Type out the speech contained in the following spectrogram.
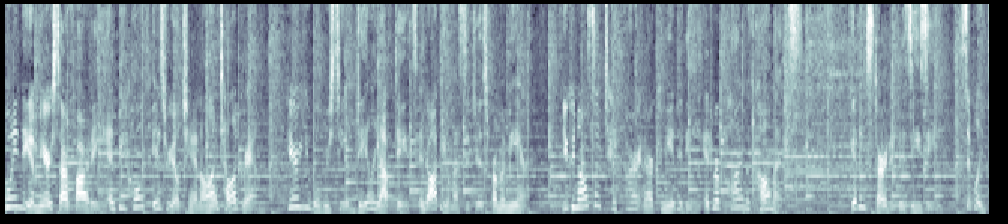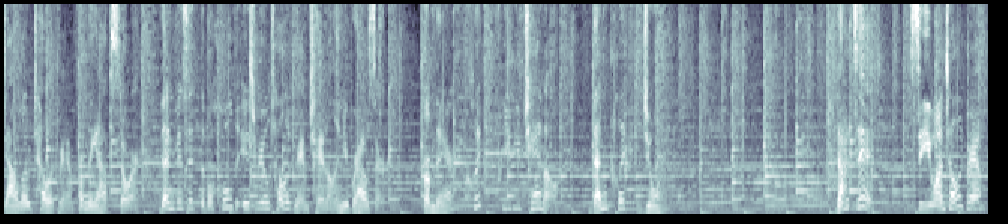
Join the Amir Tsarfati and Behold Israel channel on Telegram. Here you will receive daily updates and audio messages from Amir. You can also take part in our community and reply with comments. Getting started is easy. Simply download Telegram from the App Store, then visit the Behold Israel Telegram channel in your browser. From there, click Preview Channel, then click Join. That's it. See you on Telegram.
